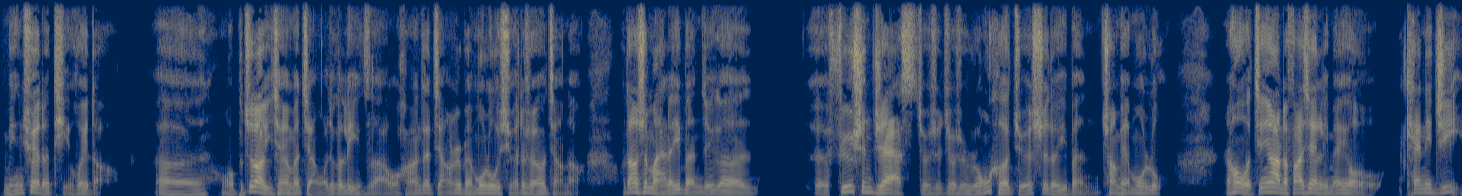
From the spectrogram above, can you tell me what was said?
明确的体会到。呃，我不知道以前有没有讲过这个例子啊？我好像在讲日本目录学的时候讲到，我当时买了一本这个呃 fusion jazz，就是就是融合爵士的一本唱片目录，然后我惊讶的发现里面有。Kenny G，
